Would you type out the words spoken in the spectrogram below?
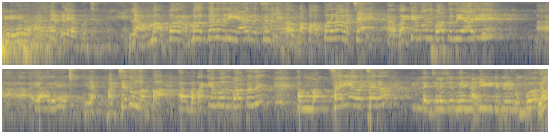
பேரா? வேலையா போச்சு? இல்ல அம்மா அப்பா அம்மாவுக்கு தானே தெரியும் யார் வச்சதுன்னு. அப்ப அப்பா தான் வச்சாரு. வைக்கும் போது பார்த்தது யாரு? யாரு? இல்ல வச்சது உங்க அப்பா. வைக்கும் போது பார்த்தது அம்மா. சரியா வச்சாரா? இல்ல சில சமயம் நழுவிட்டு போயிருக்கு யோ.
